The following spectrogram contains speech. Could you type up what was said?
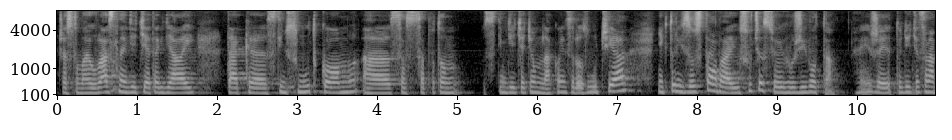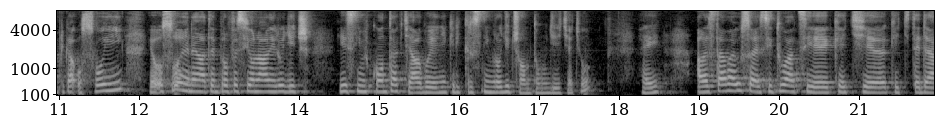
často majú vlastné deti a tak ďalej, tak e, s tým smutkom e, sa, sa potom s tým dieťaťom nakoniec rozlúčia. Niektorí zostávajú súčasťou jeho života. Hej, že to dieťa sa napríklad osvojí, je osvojené a ten profesionálny rodič je s ním v kontakte alebo je niekedy krstným rodičom tomu dieťaťu. Hej. Ale stávajú sa aj situácie, keď, keď teda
